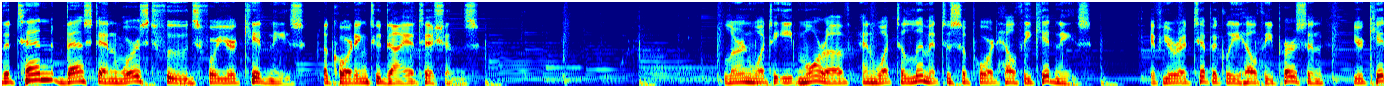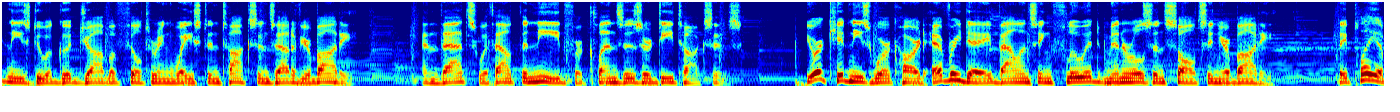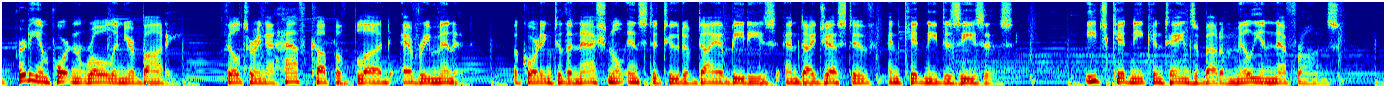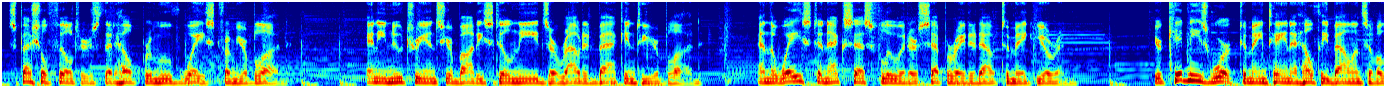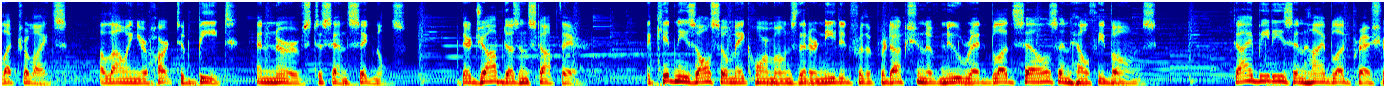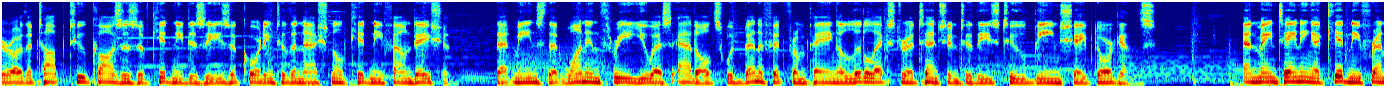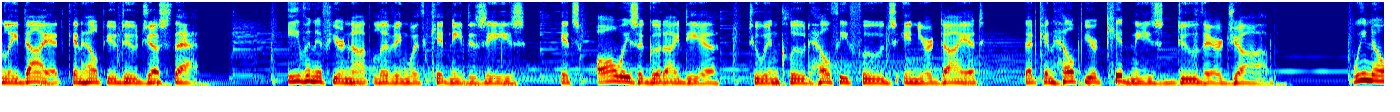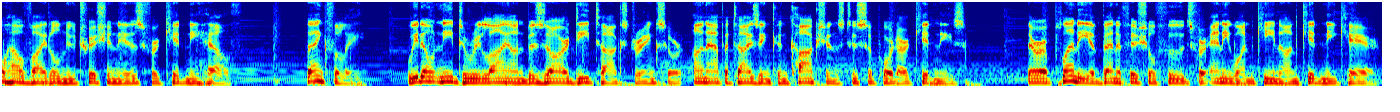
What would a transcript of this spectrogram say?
The 10 best and worst foods for your kidneys, according to dietitians. Learn what to eat more of and what to limit to support healthy kidneys. If you're a typically healthy person, your kidneys do a good job of filtering waste and toxins out of your body. And that's without the need for cleanses or detoxes. Your kidneys work hard every day balancing fluid, minerals, and salts in your body. They play a pretty important role in your body, filtering a half cup of blood every minute, according to the National Institute of Diabetes and Digestive and Kidney Diseases. Each kidney contains about a million nephrons, special filters that help remove waste from your blood. Any nutrients your body still needs are routed back into your blood, and the waste and excess fluid are separated out to make urine. Your kidneys work to maintain a healthy balance of electrolytes, allowing your heart to beat and nerves to send signals. Their job doesn't stop there. The kidneys also make hormones that are needed for the production of new red blood cells and healthy bones. Diabetes and high blood pressure are the top two causes of kidney disease according to the National Kidney Foundation. That means that one in three U.S. adults would benefit from paying a little extra attention to these two bean-shaped organs. And maintaining a kidney-friendly diet can help you do just that. Even if you're not living with kidney disease, it's always a good idea to include healthy foods in your diet that can help your kidneys do their job. We know how vital nutrition is for kidney health. Thankfully, we don't need to rely on bizarre detox drinks or unappetizing concoctions to support our kidneys. There are plenty of beneficial foods for anyone keen on kidney care.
